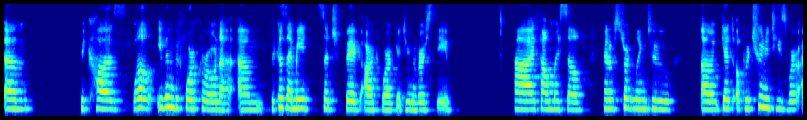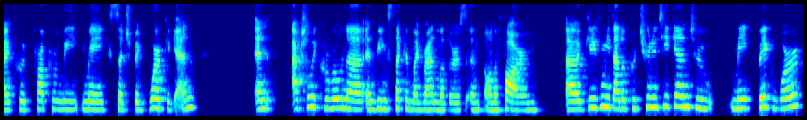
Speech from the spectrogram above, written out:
um, because well even before corona um, because i made such big artwork at university i found myself kind of struggling to uh, get opportunities where I could properly make such big work again. And actually, Corona and being stuck at my grandmother's and on a farm uh, gave me that opportunity again to make big work,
